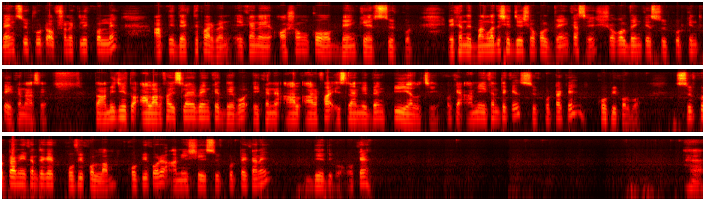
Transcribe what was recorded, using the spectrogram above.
bank swipe code অপশনে ক্লিক করলে আপনি দেখতে পারবেন এখানে অসংখ্য ব্যাংকের সুইপ কোড এখানে বাংলাদেশের যে সকল ব্যাংক আছে, সকল ব্যাংকের সুইপ কোড কিন্তু এখানে আছে। তো আমি যেহেতু আল আরফা ইসলামী ব্যাংকে দেব, এখানে আল আরফা ইসলামী ব্যাংক পিএলসি ওকে আমি এখান থেকে সুইপ কোডটাকে কপি করব। সুইপ কোডটা আমি এখান থেকে কপি করলাম কপি করে আমি সেই সুইপ কোডটা এখানে দিয়ে দিব ওকে হ্যাঁ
